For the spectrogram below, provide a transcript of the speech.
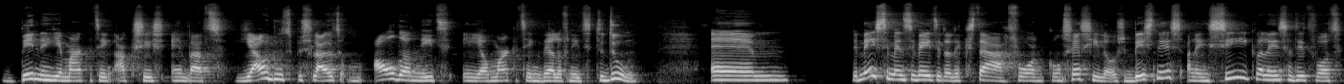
binnen je marketingacties en wat jou doet besluiten om al dan niet in jouw marketing wel of niet te doen. En de meeste mensen weten dat ik sta voor een concessieloze business, alleen zie ik wel eens dat dit wordt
